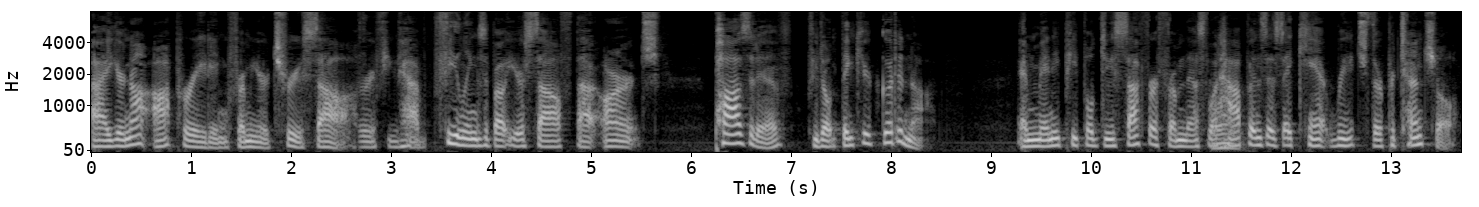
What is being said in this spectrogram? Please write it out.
uh, you're not operating from your true self. Or if you have feelings about yourself that aren't positive, if you don't think you're good enough. And many people do suffer from this. What wow. happens is they can't reach their potential.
